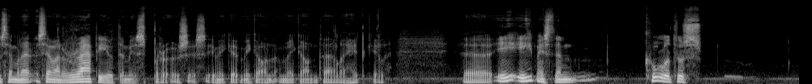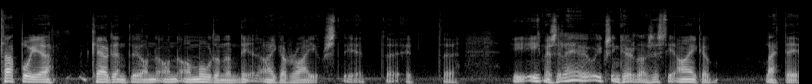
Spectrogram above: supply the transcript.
semmoinen, semmoinen räpiutumisprosessi, mikä, mikä, on, mikä on tällä hetkellä. Ihmisten kulutustapoja käytäntö on, on, on muuttunut aika rajusti, että, että ihmisellä ei ole yksinkertaisesti aika lähteä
